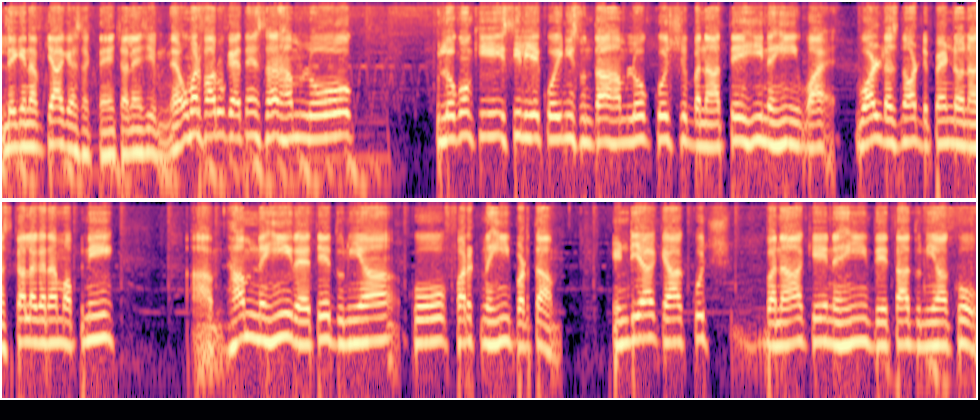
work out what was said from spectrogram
लेकिन अब क्या कह सकते हैं? चलें जी। उमर फारूक कहते हैं, सर, हम लोग लोगों की इसीलिए कोई नहीं सुनता, हम लोग कुछ बनाते ही नहीं। World does not depend on us कल अगर हम अपनी हम नहीं रहते, दुनिया को फ़र्क नहीं पड़ता। इंडिया क्या कुछ बना के नहीं देता दुनिया को?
